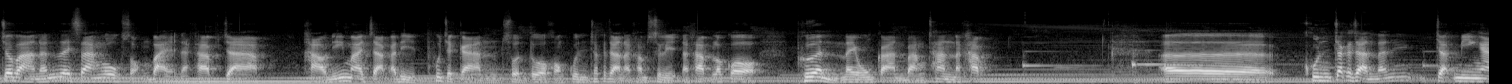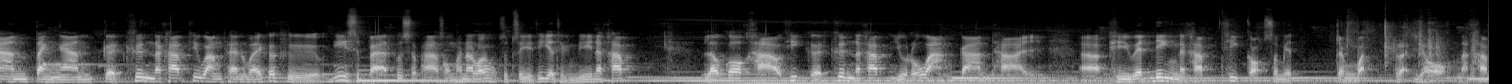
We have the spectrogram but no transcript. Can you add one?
เจ้าบ่าวนั้นได้สร้างโลกสองใบนะครับ จากข่าวนี้มาจากอดีตผู้จัดการส่วนตัวของคุณจักรจันทร์อคัมสิรินะครับ แล้วก็เพื่อนในวงการบางท่านนะครับคุณจักรจันทร์นั้นจะมีงานแต่งงานเกิดขึ้นนะครับ ที่วางแผนไว้ก็คือ 28 พฤษภาคม 2564 ที่จะถึงนี้นะครับ แล้วก็ข่าวที่เกิดขึ้นนะครับ อยู่ระหว่างการถ่ายพรีเวดดิ้งนะครับ ที่เกาะเสม็ดจังหวัดระยองนะครับ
